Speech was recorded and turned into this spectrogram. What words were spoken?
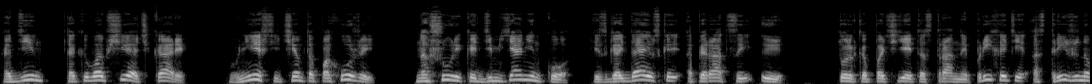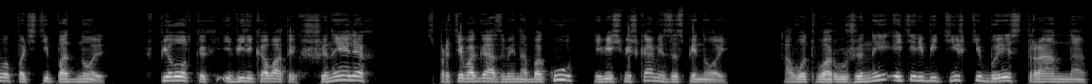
Один, так и вообще очкарик, внешне чем-то похожий на Шурика Демьяненко из Гайдаевской операции «И», только по чьей-то странной прихоти остриженного почти под ноль, в пилотках и великоватых шинелях, с противогазами на боку и вещмешками за спиной. А вот вооружены эти ребятишки были странно.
